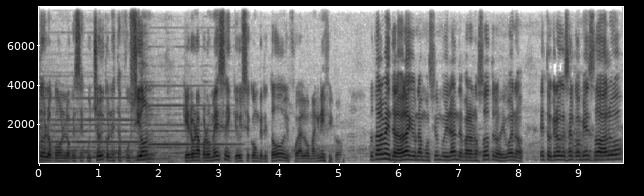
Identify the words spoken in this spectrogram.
Con lo que se escuchó y con esta fusión que era una promesa y que hoy se concretó y fue algo magnífico. Totalmente, la verdad que es una emoción muy grande para nosotros y bueno, esto creo que es el comienzo de algo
